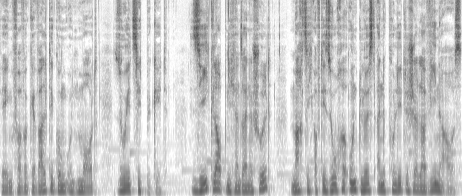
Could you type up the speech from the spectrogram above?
wegen Vergewaltigung und Mord Suizid begeht. Sie glaubt nicht an seine Schuld, macht sich auf die Suche und löst eine politische Lawine aus,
